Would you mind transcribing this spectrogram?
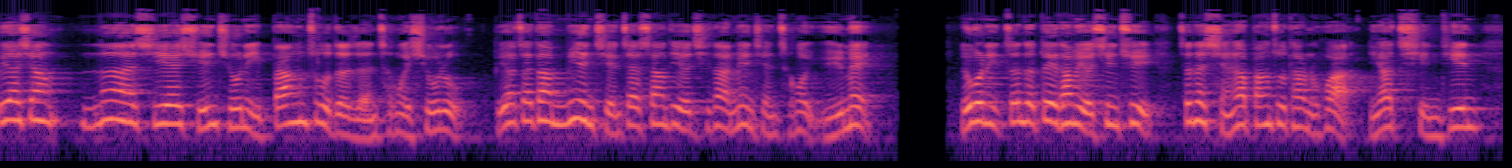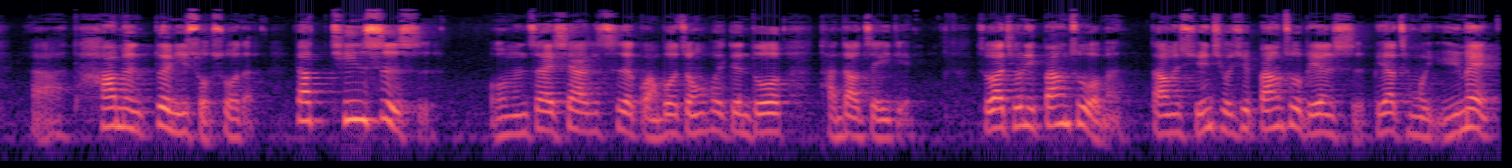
不要向那些寻求你帮助的人成为羞辱，不要在他们面前，在上帝和其他人面前成为愚昧。如果你真的对他们有兴趣，真的想要帮助他们的话，你要倾听啊，他们对你所说的，要听事实。我们在下一次的广播中会更多谈到这一点。主要求你帮助我们，当我们寻求去帮助别人时，不要成为愚昧，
